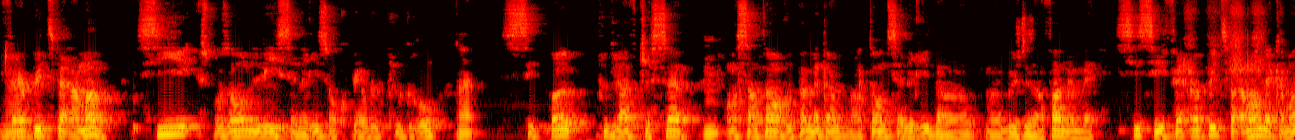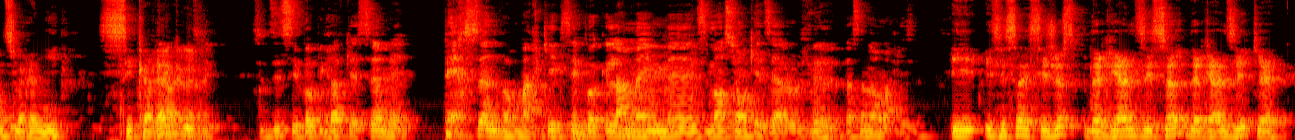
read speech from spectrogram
faites un peu différemment. Si, supposons, les céleris sont coupés un peu plus gros, Ouais. C'est pas plus grave que ça. Mm. On s'entend, on veut pas mettre un bâton de céleri dans, dans la bouche des enfants, là, mais si c'est fait un peu différemment de comment tu l'aurais mis, c'est correct. Ouais, ouais, ouais. Tu te dis c'est pas plus grave que ça, mais personne va remarquer que c'est pas que la même euh, dimension qu'a dit à l'autre film. Personne va remarquer ça. Et, et c'est ça, c'est juste de réaliser ça, de réaliser que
